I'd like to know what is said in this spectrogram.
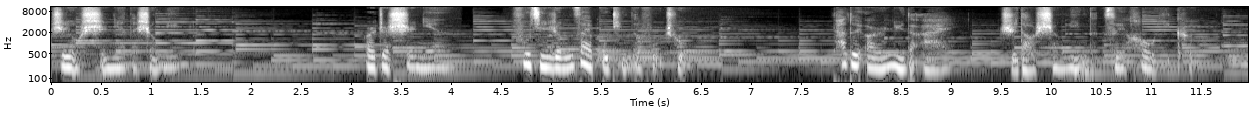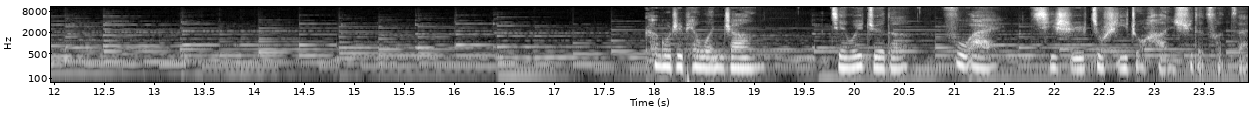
只有十年的生命了，而这十年，父亲仍在不停的付出。他对儿女的爱。直到生命的最后一刻。看过这篇文章，简薇觉得父爱其实就是一种含蓄的存在。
